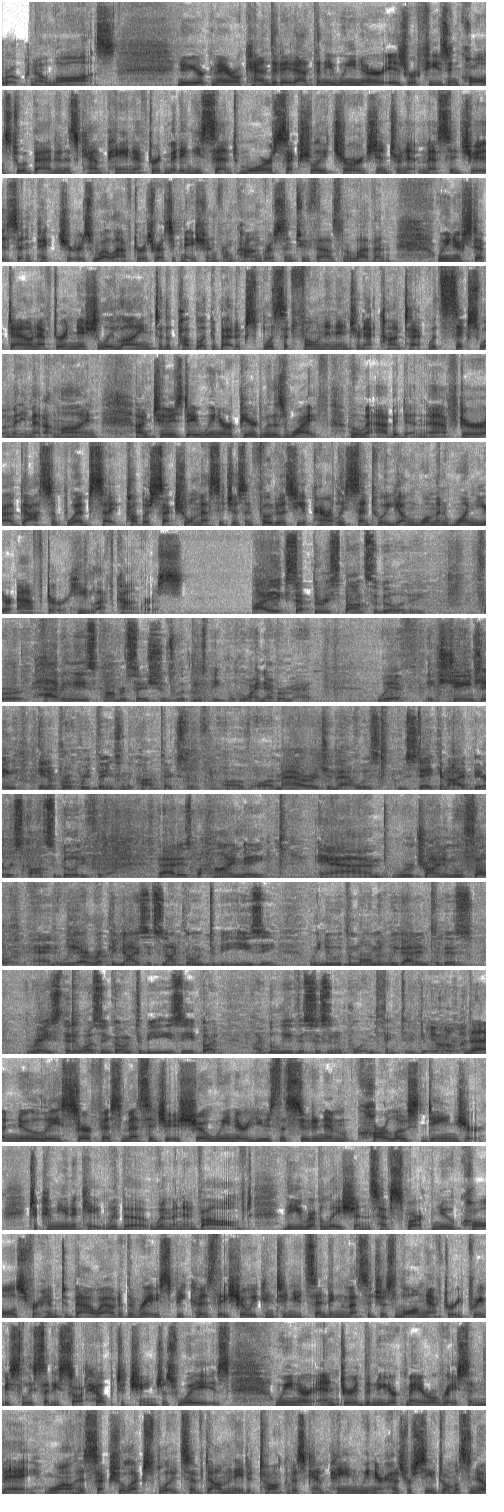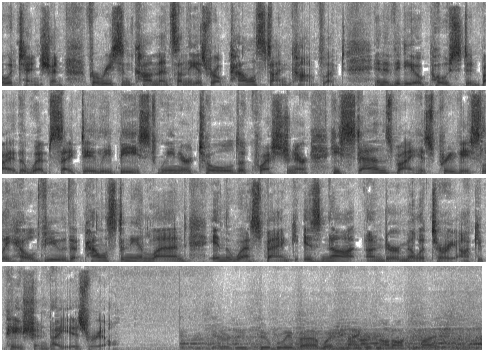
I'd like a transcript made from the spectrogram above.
broke no laws. New York mayoral candidate Anthony Weiner is refusing calls to abandon his campaign after admitting he sent more sexually charged internet messages and pictures well after his resignation from Congress in 2011. Weiner stepped down after initially lying to the public about explicit phone and internet contact with six women he met online. On Tuesday, Weiner appeared with his wife, Huma Abedin, after a gossip website published sexual messages and photos he apparently sent to a young woman one year after he left Congress. I accept the responsibility for having these conversations with these people who I never met, with exchanging inappropriate things in the context of, of our marriage, and that was a mistake, and I bear responsibility for that. That is behind me, and we're trying to move forward. And we are recognize it's not going to be easy. We knew at the moment we got into this race that it wasn't going to be easy, but I believe this is an important thing to be doing. The newly surfaced messages show Weiner used the pseudonym Carlos Danger to communicate with the women involved. The revelations have sparked new calls for him to bow out of the race because they show he continued sending the messages long after he previously said he sought help to change his ways. Weiner entered the New York mayoral race in May. While his sexual exploits have dominated talk of his campaign, Weiner has received almost no attention for recent comments on the Israel-Palestine conflict. In a video posted by the website Daily Beast, Weiner told a questioner he stands by his previously held view that Palestinian land in the West Bank is not under military occupation by Israel. Sir, do you still believe uh, West Bank is not occupied?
